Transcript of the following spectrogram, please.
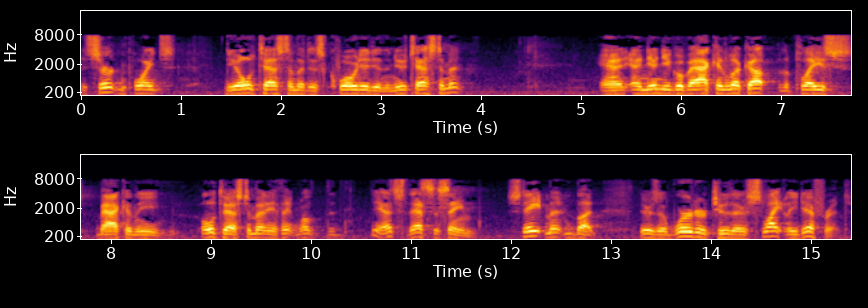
at certain points, the Old Testament is quoted in the New Testament, and and then you go back and look up the place back in the Old Testament, and you think, well, yeah, that's that's the same statement, but there's a word or two that are slightly different.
